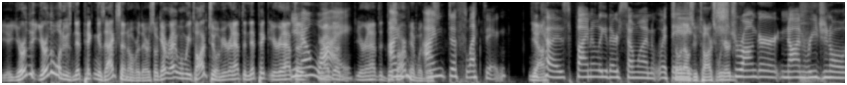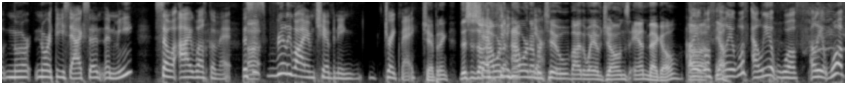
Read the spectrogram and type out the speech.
you're the you're the one who's nitpicking his accent over there. So get right when we talk to him, you're gonna have to nitpick. You're gonna have You to. know you're gonna have to- why? You're gonna have to disarm I'm, him with this. I'm deflecting. Yeah. Because finally there's someone with Someone a else who talks weird? stronger non-regional nor- northeast accent than me. So I welcome it. This Uh, is really why I'm championing Drake Maye. championing. This is uh, hour hour number yeah. two, by the way, of Jones and Mego. Eliot Uh, Wolf, yeah. Eliot Wolf, Eliot Wolf, Eliot Wolf.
